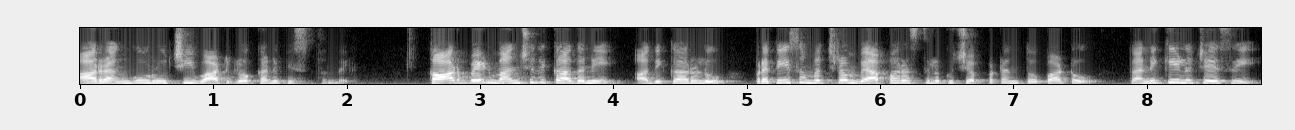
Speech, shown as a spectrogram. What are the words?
ఆ రంగు రుచి వాటిలో కనిపిస్తుంది. కార్బైడ్ మంచిది కాదని అధికారులు ప్రతి సంవత్సరం వ్యాపారస్తులకు చెప్పడంతో పాటు తనిఖీలు చేసి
